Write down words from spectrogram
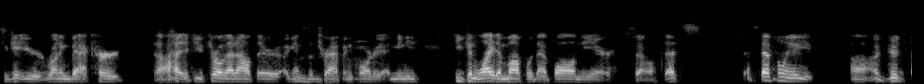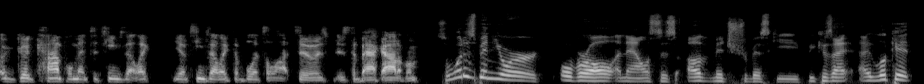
to get your running back hurt. Uh, if you throw that out there against the trapping corner, I mean, he, he can light him up with that ball in the air. So that's that's definitely uh, a good a good complement to teams that like you know, teams that like to blitz a lot too is, is to back out of them. So what has been your overall analysis of Mitch Trubisky? Because I, I look at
